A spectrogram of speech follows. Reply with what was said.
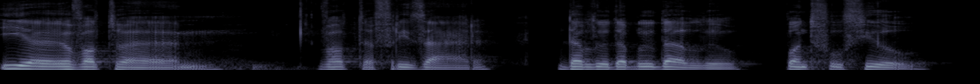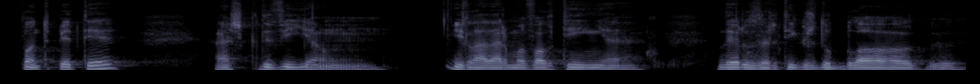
E uh, eu volto a, volto a frisar www.fulfill.pt. Acho que deviam ir lá dar uma voltinha, ler os artigos do blog.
